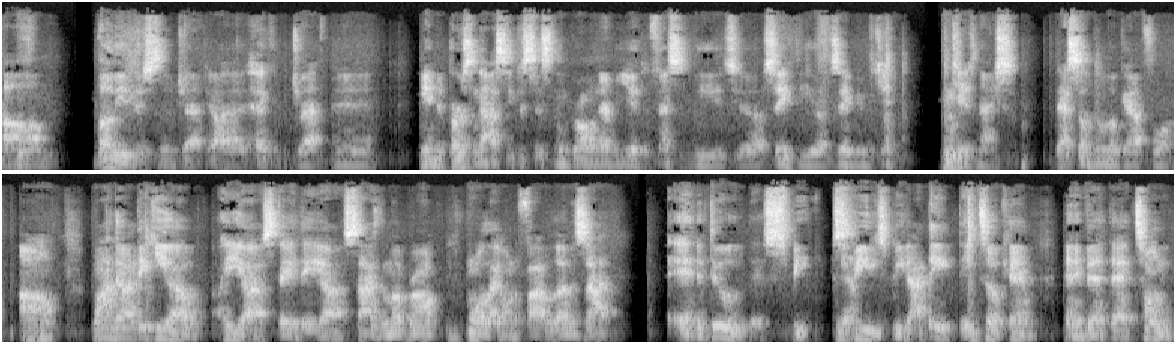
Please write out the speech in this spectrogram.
Um, love the additions of the draft. Y'all had a heck of a draft, man. And, and the person that I see consistently growing every year defensively is uh, safety uh, Xavier McKinney. The Mhm. kid's nice. That's something to look out for. Um, Wan'Dale, I think he uh he uh stayed. They uh sized him up wrong. More like on the five eleven side. And the dude is speed, Yeah. speedy, speedy. I think they took him an event that Toney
